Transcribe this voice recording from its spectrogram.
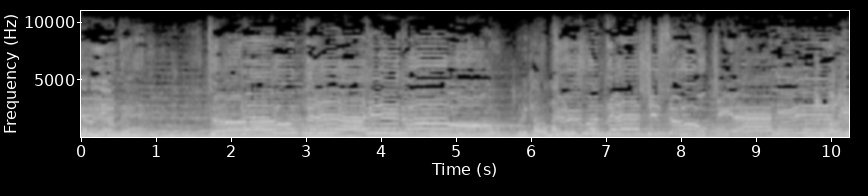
결혼해요, 그대 우리 결혼한 일로써 좀 빠르죠?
